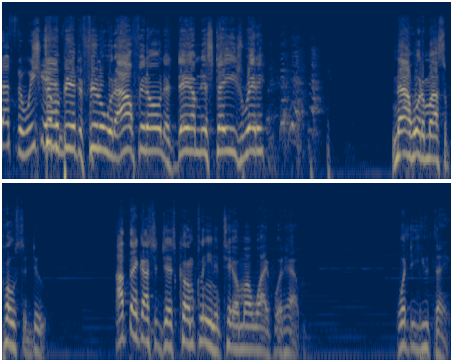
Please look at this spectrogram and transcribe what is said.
That's the weekend. Stripper be at the funeral with an outfit on that's damn near stage ready. Now what am I supposed to do? I think I should just come clean and tell my wife what happened. What do you think?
